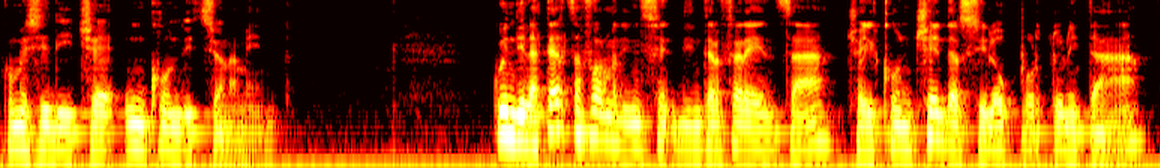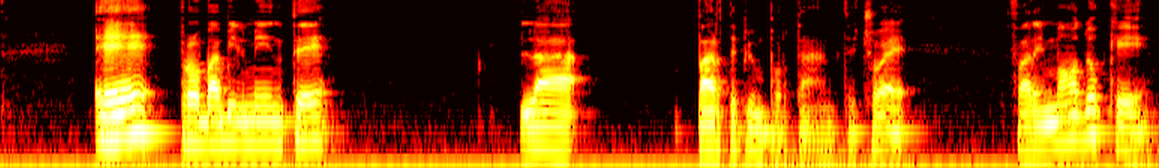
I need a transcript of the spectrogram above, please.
come si dice, un condizionamento. Quindi la terza forma di, di interferenza, cioè il concedersi l'opportunità, è probabilmente la parte più importante, cioè fare in modo che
